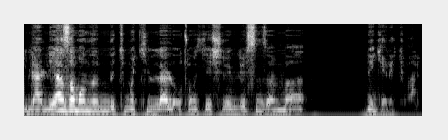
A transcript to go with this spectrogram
ilerleyen zamanlarındaki makinelerle otomatikleştirebilirsiniz ama ne gerek var?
